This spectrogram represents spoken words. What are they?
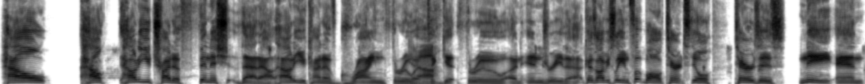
how how how do you try to finish that out? How do you kind of grind through Yeah. it to get through an injury that because obviously in football, Terence Steele tears his knee and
